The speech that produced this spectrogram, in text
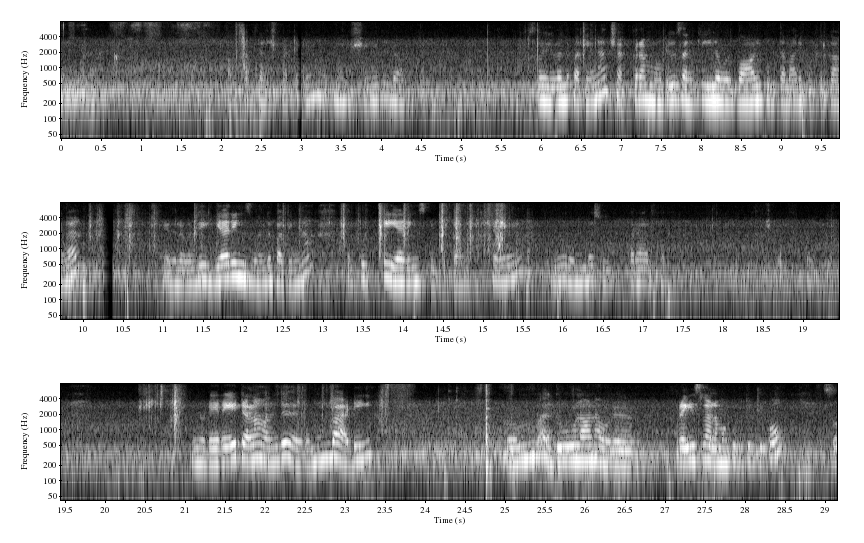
ரொம்ப அழகாக டச் பார்த்தீங்கன்னா ஷேடு இருக்குது ஸோ இது வந்து பார்த்திங்கன்னா சக்கரம் மோட்டிவ்ஸ் அண்ட் கீழே ஒரு பால் கொடுத்த மாதிரி கொடுத்துருக்காங்க. இதில் வந்து இயரிங்ஸ் வந்து பார்த்திங்கன்னா ஒரு குட்டி இயரிங்ஸ் கொடுத்துருக்காங்க. சரிங்களா? இது ரொம்ப சூப்பராக இருக்கும். என்னுடைய ரேட்டெல்லாம் வந்து ரொம்ப அடி ரொம்ப தூளான ஒரு ப்ரைஸில் நம்ம கொடுத்துட்ருக்கோம். ஸோ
